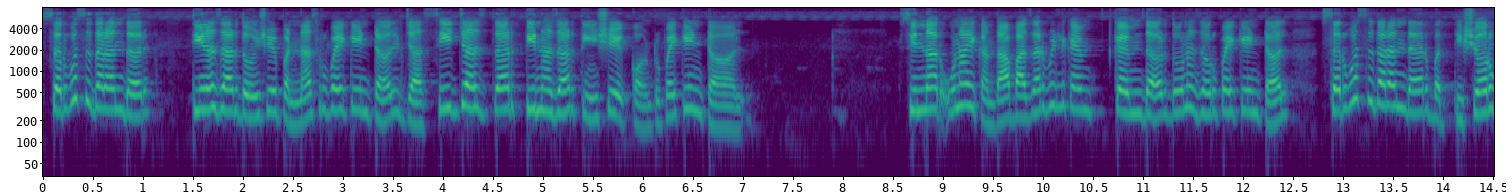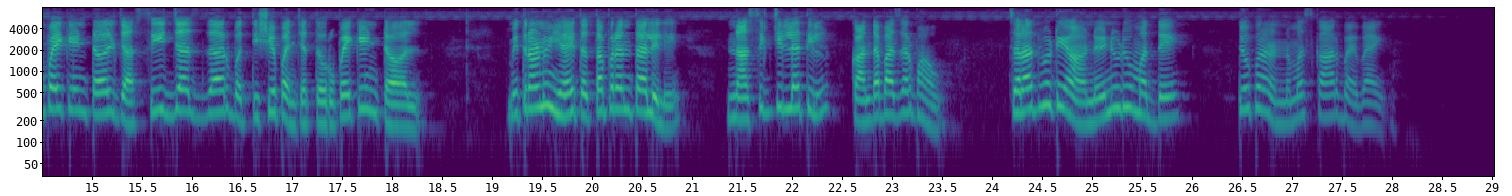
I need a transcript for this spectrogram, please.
सर्वसाधारण दर तीन हजार दोनशे पन्नास रुपये क्विंटल. जास्तीत जास्त दर तीन हजार तीनशे एकावन्न रुपये क्विंटल. सिन्नर उन्हाळी कांदा बाजारपेठ कॅम कैम दर दोन हजार रुपये क्विंटल सर्वसाधारण दर बत्तीसशे रुपये क्विंटल जास्तीत जास्त दर बत्तीसशे पंच्याहत्तर रुपये क्विंटल. मित्रांनो हे आहेत आत्तापर्यंत आलेले नाशिक जिल्ह्यातील कांदा बाजार भाव. चला भेटूया नवीन व्हिडिओमध्ये. तोपर्यंत नमस्कार बाय बाय.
